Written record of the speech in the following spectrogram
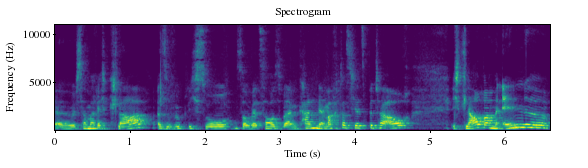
äh, ich sag mal, recht klar. Also wirklich so, so wer zu Hause bleiben kann, der macht das jetzt bitte auch. Ich glaube, am Ende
